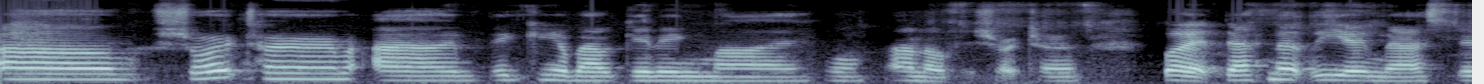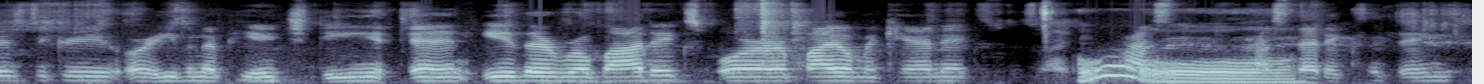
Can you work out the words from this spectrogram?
Um, short term, I'm thinking about getting my, well, I don't know if it's short term, but definitely a master's degree or even a PhD in either robotics or biomechanics, just like prosthetics and things.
